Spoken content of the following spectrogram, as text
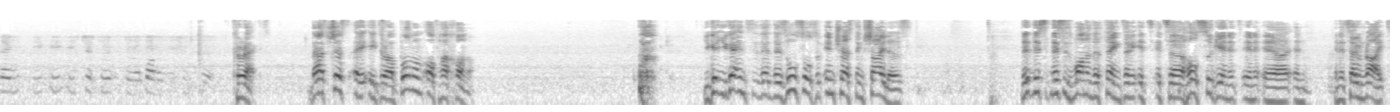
then it, it, it's just a, the you should do. Correct. That's just a, a of hachana. you get you get into the, there's all sorts of interesting shilas. This this is one of the things. I mean, it's it's a whole sugi in its in uh, in in its own right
